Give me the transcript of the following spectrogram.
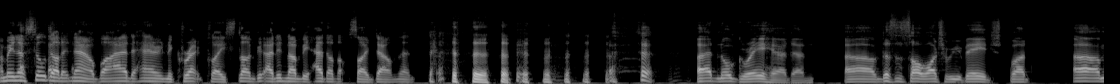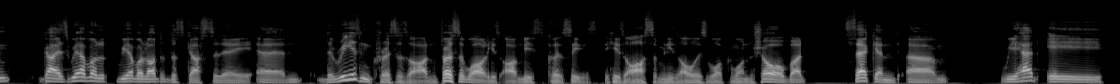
I mean, I've still got it now, but I had hair in the correct place. I didn't have my head on upside down then. I had no gray hair then. Um, this is how much we've aged. But um, guys, we have a we have a lot to discuss today, and the reason Chris is on, first of all, he's on because he's he's awesome and he's always welcome on the show. But second, um, we had a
